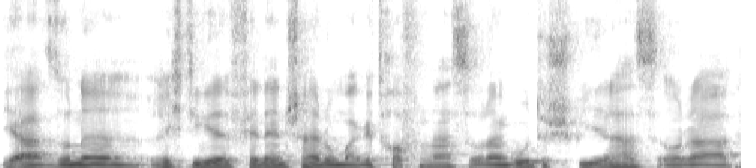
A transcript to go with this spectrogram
ja so eine richtige Fehlentscheidung mal getroffen hast oder ein gutes Spiel hast oder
